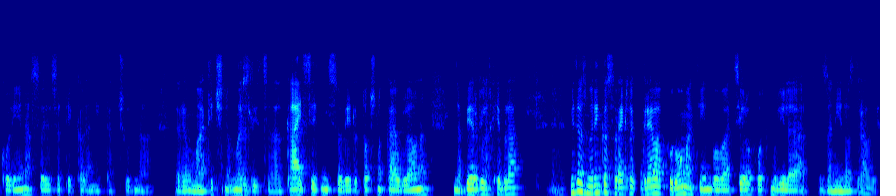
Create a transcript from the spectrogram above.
kolena so ji zatekala neka čudna reumatična mrzlica ali kaj, se niso vedeli točno kaj, v glavnem na Berglah je bila. Mi da z Marinko so rekla, greva poromati in bova celo pot molila za njeno zdravje.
